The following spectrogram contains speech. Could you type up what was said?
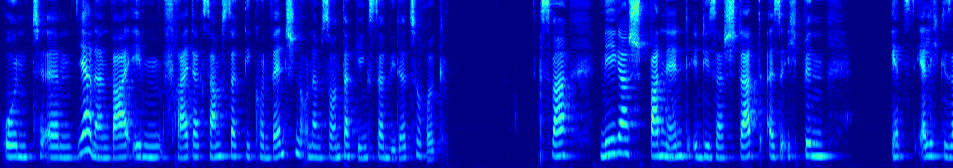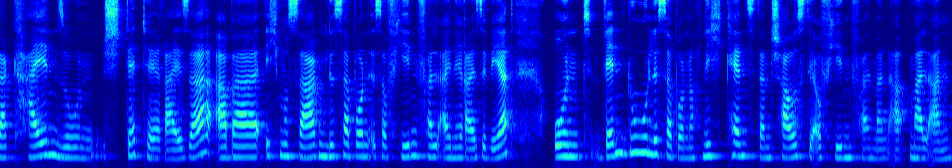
Und ähm, ja, dann war eben Freitag, Samstag die Convention und am Sonntag ging es dann wieder zurück. Es war mega spannend in dieser Stadt. Also ich bin jetzt ehrlich gesagt kein so ein Städtereiser, aber ich muss sagen, Lissabon ist auf jeden Fall eine Reise wert. Und wenn du Lissabon noch nicht kennst, dann schaust dir auf jeden Fall mal an.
